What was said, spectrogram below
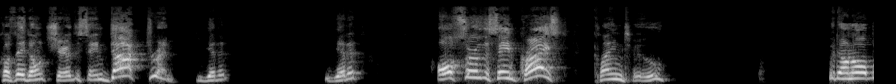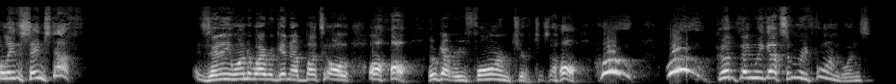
Because they don't share the same doctrine. You get it? You get it? All serve the same Christ, claim to. We don't all believe the same stuff. Is there any wonder why we're getting our butts? Oh, oh, we've got reformed churches. Oh, whoo, whoo. Good thing we got some reformed ones.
